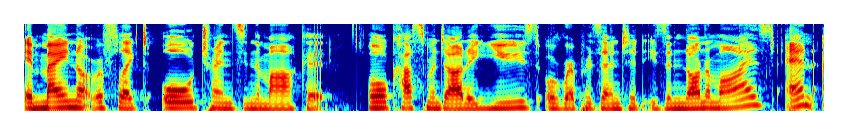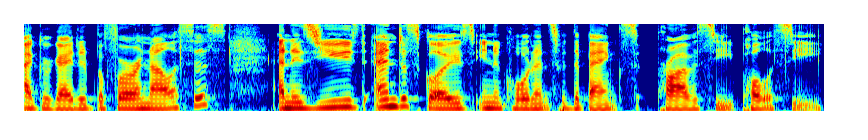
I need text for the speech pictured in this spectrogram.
it may not reflect all trends in the market. All customer data used or represented is anonymised and aggregated before analysis and is used and disclosed in accordance with the bank's privacy policy.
